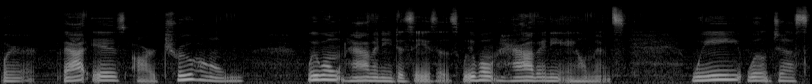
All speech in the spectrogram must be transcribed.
where that is our true home, we won't have any diseases. We won't have any ailments. We will just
